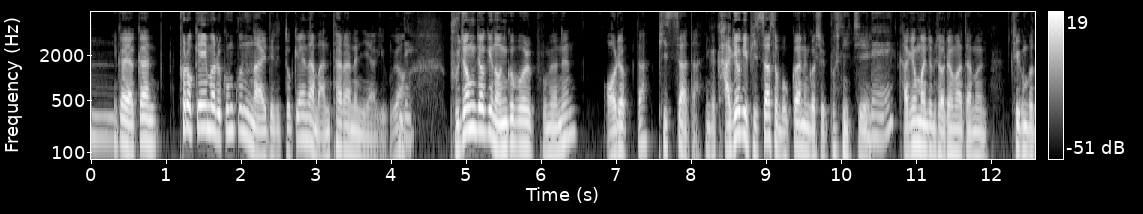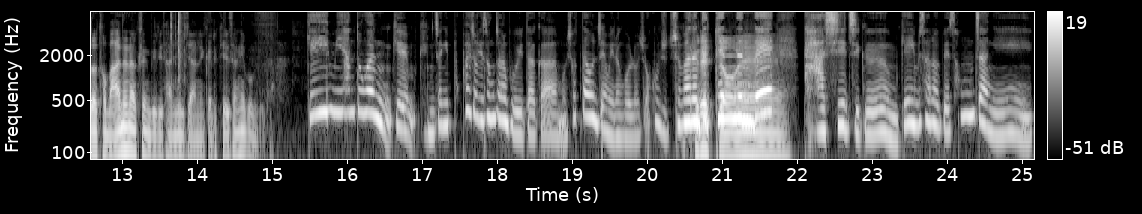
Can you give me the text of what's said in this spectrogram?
음. 그러니까 약간 프로 게이머를 꿈꾸는 아이들이 또 꽤나 많다라는 이야기고요 네. 부정적인 언급을 보면은 어렵다, 비싸다. 그러니까 가격이 비싸서 못 가는 것일 뿐이지 네. 가격만 좀 저렴하다면 지금보다 더 많은 학생들이 다니지 않을까 이렇게 예상해 봅니다. 게임이 한동안 이렇게 굉장히 폭발적인 성장을 보이다가 뭐 셧다운제 뭐 이런 걸로 조금 주춤하는 그랬죠. 듯했는데 네. 다시 지금 게임 산업의 성장이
